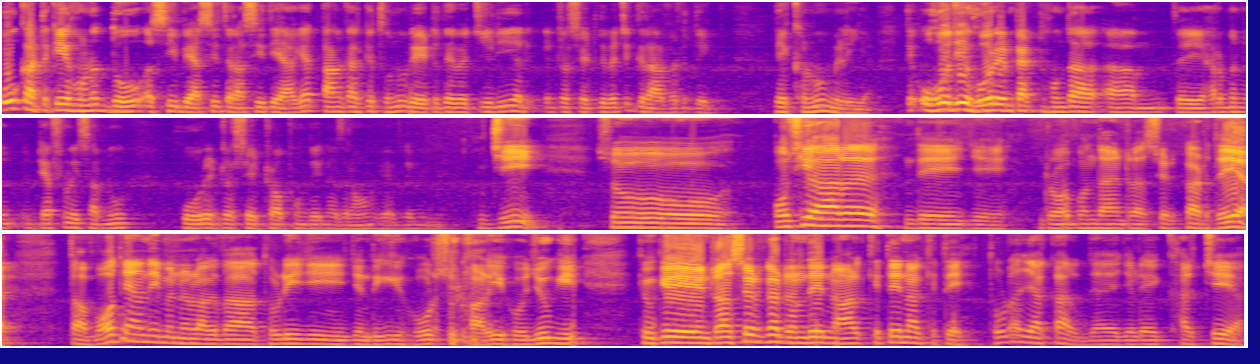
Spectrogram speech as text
ਉਹ ਕੱਟ ਕੇ ਹੁਣ 2 80 82 83 ਤੇ ਆ ਗਿਆ ਤਾਂ ਕਰਕੇ ਤੁਹਾਨੂੰ ਰੇਟ ਦੇ ਵਿੱਚ ਜਿਹੜੀ ਇੰਟਰਸਟ ਰੇਟ ਦੇ ਵਿੱਚ ਗ੍ਰਾਵਿਟ ਦੇਖ ਦੇਖਣ ਨੂੰ ਮਿਲੀ ਆ। ਤੇ ਉਹ ਜੇ ਹੋਰ ਇੰਪੈਕਟ ਹੁੰਦਾ ਅਮ, ਤੇ ਹਰਮਨ ਡੈਫੀਨਿਟਲੀ ਸਾਨੂੰ ਹੋਰ ਇੰਟਰਸਟ ਰੇਟ ਡ੍ਰੌਪ ਹੁੰਦੇ ਨਜ਼ਰ ਆਉਣਗੇ ਅਗਲੇ ਮਹੀਨੇ। ਜੀ ਸੋ OCR ਦੇ ਜੇ ਡ੍ਰੌਪ ਹੁੰਦਾ ਇੰਟਰਸਟ ਰੇਟ ਘਟਦੇ ਆ ਤਾਂ ਬਹੁਤਿਆਂ ਦੀ ਮੈਨੂੰ ਲੱਗਦਾ ਥੋੜੀ ਜੀ ਜ਼ਿੰਦਗੀ ਹੋਰ ਸੁਖਾਲੀ ਹੋ ਜੂਗੀ ਕਿਉਂਕਿ ਇੰਟਰਸਟ ਰੇਟ ਘਟਣ ਦੇ ਨਾਲ ਕਿਤੇ ਨਾ ਕਿਤੇ ਥੋੜਾ ਜਿਹਾ ਘਰ ਦੇ ਜਿਹੜੇ ਖਰਚੇ ਆ।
